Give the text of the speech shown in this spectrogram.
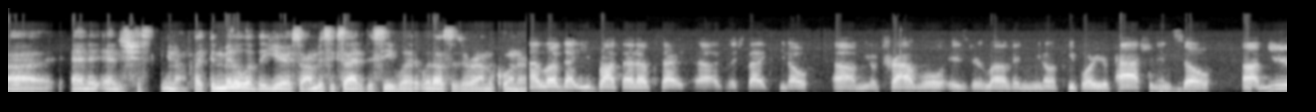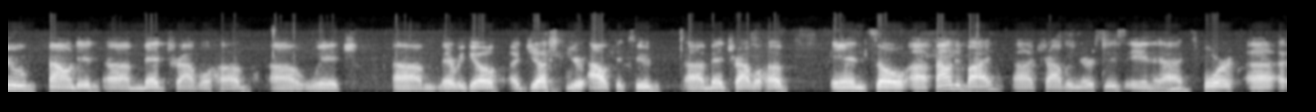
Uh, and it, and it's just you know like the middle of the year, so I'm just excited to see what, what else is around the corner. I love that you brought that up. Cause I, uh, just like you know, um, you know, travel is your love, and you know, people are your passion, and so um, you founded uh, Med Travel Hub, uh, which um, there we go, adjust your altitude, uh, Med Travel Hub. And so, uh, founded by uh, traveling nurses, and uh, for uh,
